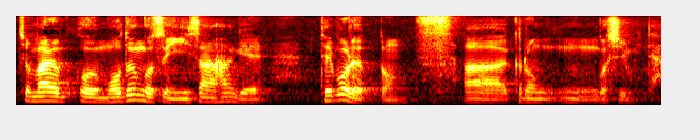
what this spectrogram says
정말 그 모든 것은 이상하게 돼버렸던 아, 그런 것입니다.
